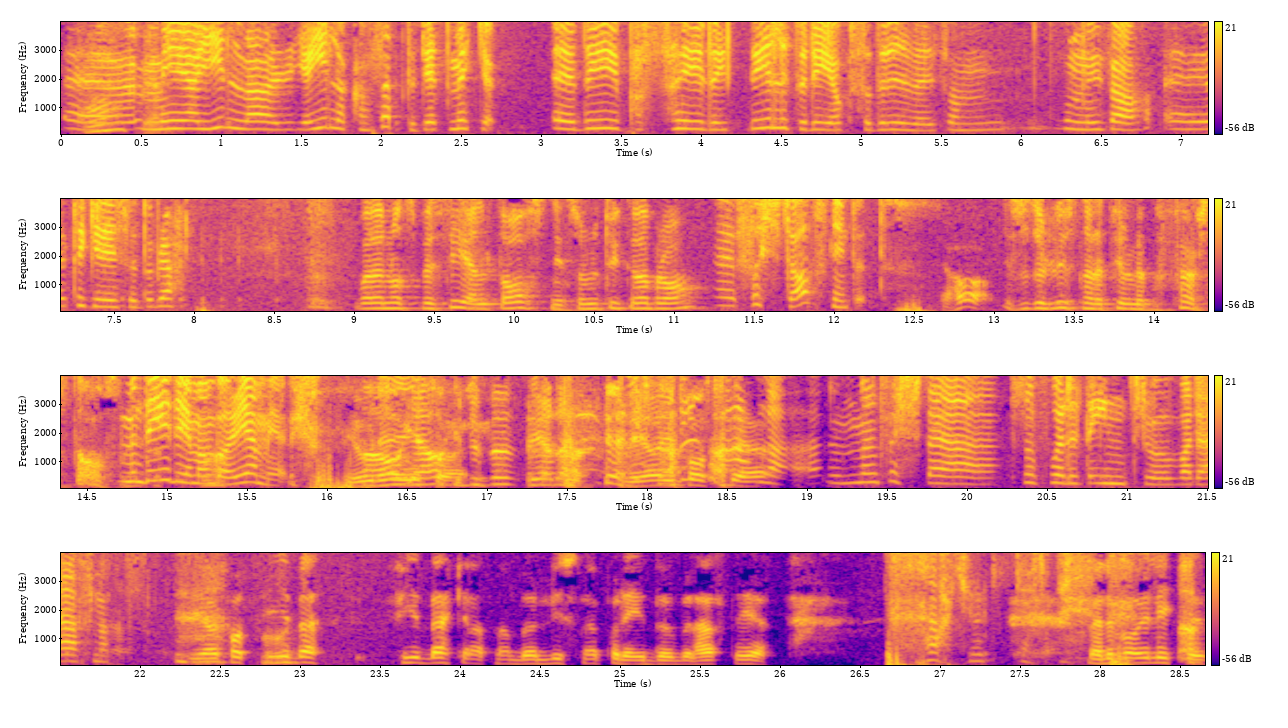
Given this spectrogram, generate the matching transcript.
Eh, Okej. Men jag gillar, jag gillar konceptet jättemycket. Det passar lite, det är lite det jag också driver som, som ni sa. Jag tycker det är superbra. Var det något speciellt avsnitt som du tyckte var bra? Eh, Första avsnittet. jaha. Så du lyssnade till och med på första avsnittet? Men det är det man börjar med. Jo, det är ju ja, så. du började. Vi har ju fått, Inte eh, alla, men första så får lite intro vad det är för något. vi har fått feedback, feedbacken att man bör lyssna på det i dubbel hastighet. Men det var ju lite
